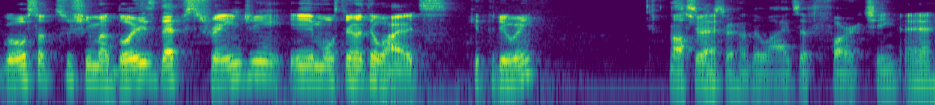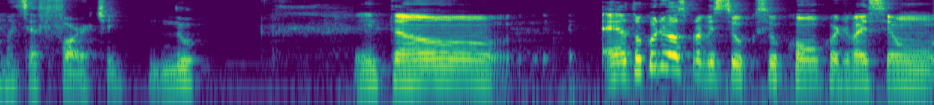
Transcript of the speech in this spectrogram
Ghost of Tsushima 2, Death Stranding e Monster Hunter Wilds. Que trio, hein? Nossa. Monster Hunter Wilds é forte, hein? É. Mas é forte, hein? Nu. Então. é, eu tô curioso pra ver se o, se o Concord vai ser, um,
